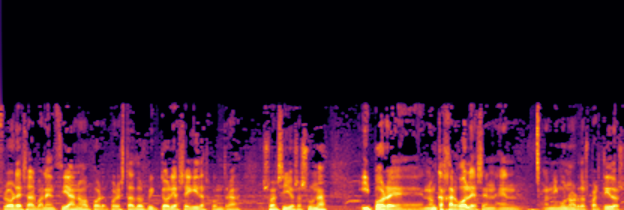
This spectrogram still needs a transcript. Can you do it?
flores al Valencia, ¿no? Por, por estas dos victorias seguidas contra Swansea y Osasuna y por eh, no encajar goles en, en- en ninguno de los dos partidos.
